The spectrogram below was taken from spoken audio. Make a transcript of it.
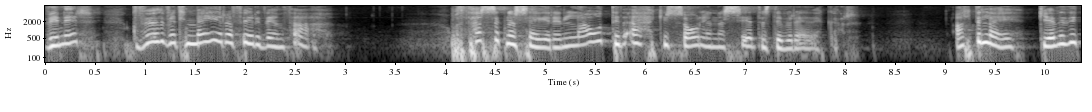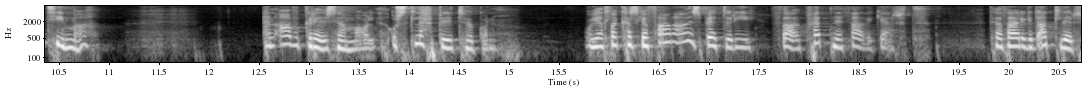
Vinnir, Guð vill meira fyrir því en það. Og þess vegna segir einn, látið ekki sólinn að setjast yfir eða ykkar. Allt er leið, gefið því tíma, en afgreðið sér málið og sleppið í tökunum. Og ég ætla kannski að fara aðeins betur í það, hvernig það er gert. Þegar það er ekkit allir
